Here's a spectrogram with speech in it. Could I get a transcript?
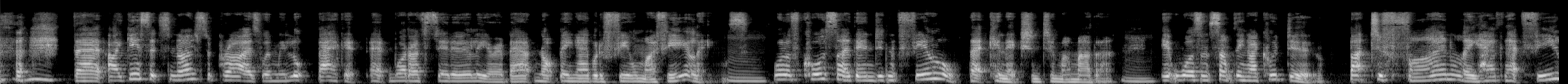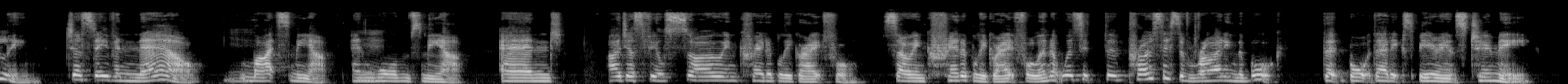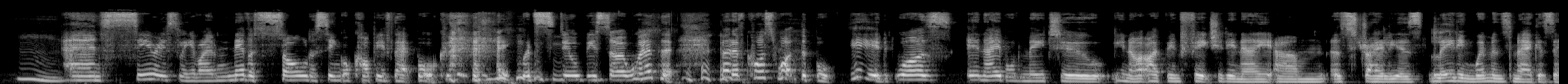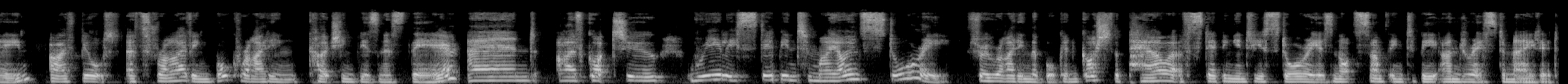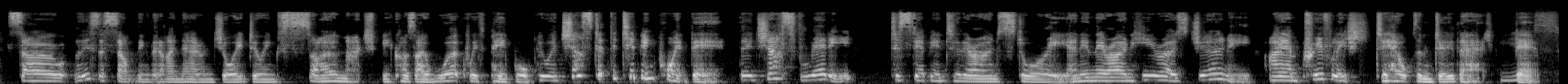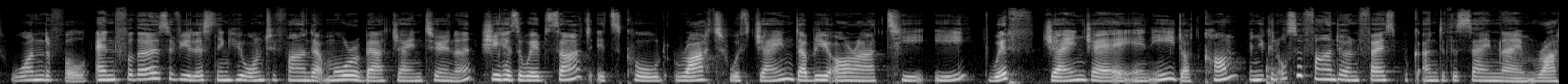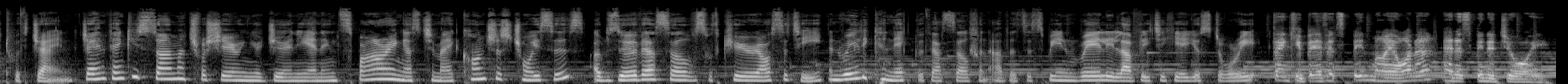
that I guess it's no surprise when we look back at, at what I've said earlier about not being able to feel my feelings. Mm. Well, of course, I then didn't feel that connection to my mother. Mm. It wasn't something I could do. But to finally have that feeling, just even now, yeah. lights me up and yeah. warms me up. And I just feel so incredibly grateful, so incredibly grateful. And it was the process of writing the book that brought that experience to me. Hmm. And seriously, if I never sold a single copy of that book, it would still be so worth it. But of course, what the book did was enabled me to, you know, I've been featured in a um, Australia's leading women's magazine. I've built a thriving book writing coaching business there, and I've got to really step into my own story through writing the book. And gosh, the power of stepping into your story is not something to be underestimated. So this is something that I now enjoy doing so much because I work with people who are just at the tipping point there. They're just ready to step into their own story and in their own hero's journey. I am privileged to help them do that. Yes, Bev. wonderful. And for those of you listening who want to find out more about Jane Turner, she has a website. It's called Write with Jane, W R I T E with Jane, J-A-N-E dot com. And you can also find her on Facebook under the same name, Write with Jane. Jane, thank you so much for sharing your journey and inspiring us to make conscious choices, observe ourselves with curiosity, and really connect with ourselves and others. It's been really lovely to hear your story. Thank you, Bev. It's been my honour and it's been a joy.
